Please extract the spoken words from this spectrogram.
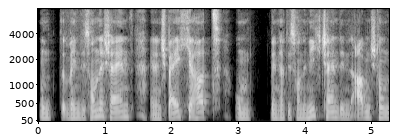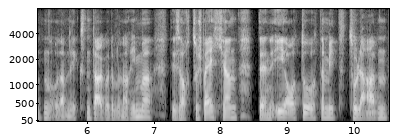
und wenn die Sonne scheint, einen Speicher hat, um wenn halt die Sonne nicht scheint, in den Abendstunden oder am nächsten Tag oder wann auch immer, das auch zu speichern, dein E-Auto damit zu laden.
